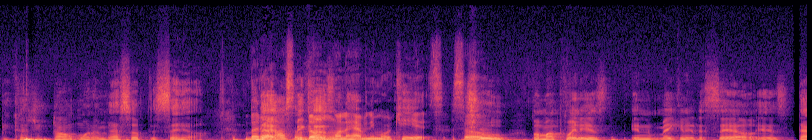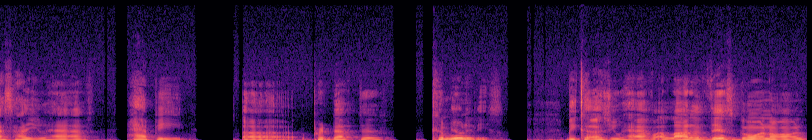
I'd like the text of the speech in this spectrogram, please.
Because you don't want to mess up the cell. but that- I also don't want to have any more kids. So True, but my point is in making it a cell is that's how you have happy, uh, productive communities because you have a lot of this going on.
